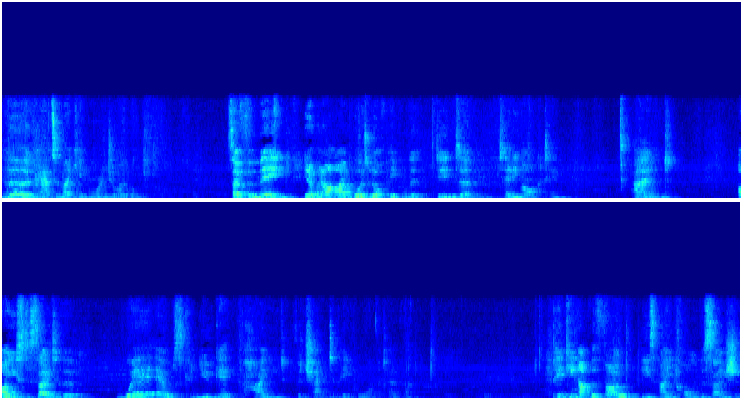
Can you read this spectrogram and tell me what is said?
learn how to make it more enjoyable. So for me, you know, when I, I employed a lot of people that did um, telemarketing, and I used to say to them, where else can you get paid for chatting to people on the telephone? Picking up the phone is a conversation.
